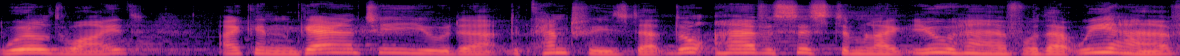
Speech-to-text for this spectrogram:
worldwide. I can guarantee you that the countries that don't have a system like you have or that we have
